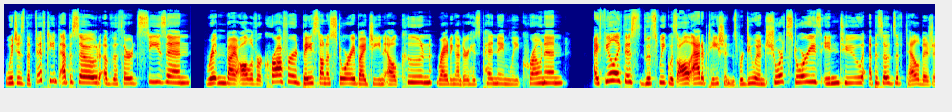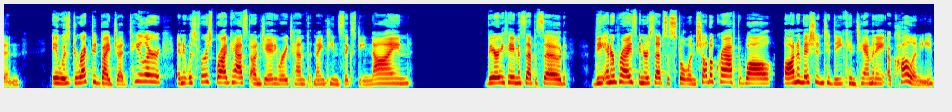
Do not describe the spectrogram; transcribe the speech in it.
which is the 15th episode of the third season, written by Oliver Crawford, based on a story by Gene L. Coon, writing under his pen name Lee Cronin. I feel like this this week was all adaptations. We're doing short stories into episodes of television. It was directed by Judd Taylor, and it was first broadcast on January 10th, 1969. Very famous episode. The Enterprise intercepts a stolen shuttlecraft while on a mission to decontaminate a colony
